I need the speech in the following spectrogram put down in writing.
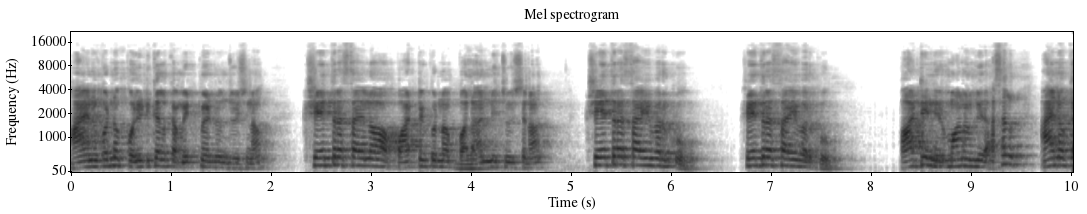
ఆయనకున్న పొలిటికల్ కమిట్మెంట్ను చూసినా క్షేత్రస్థాయిలో ఆ పార్టీకి ఉన్న బలాన్ని చూసినా క్షేత్రస్థాయి వరకు క్షేత్రస్థాయి వరకు పార్టీ నిర్మాణం లేదు. అసలు ఆయన ఒక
